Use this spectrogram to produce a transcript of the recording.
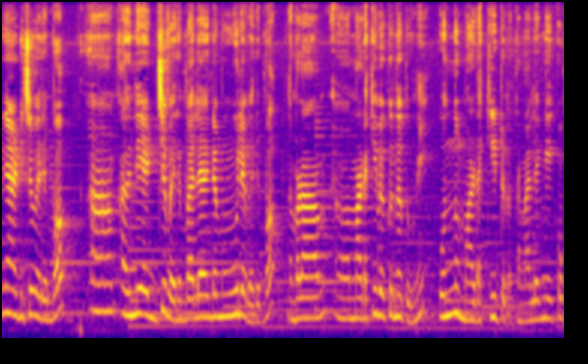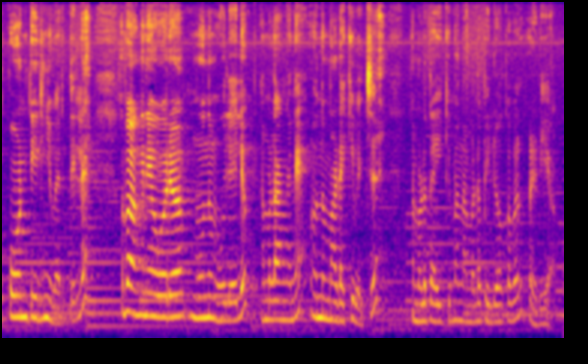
ഇങ്ങനെ അടിച്ച് വരുമ്പോൾ അതിന്റെ എഡ്ജ് വരുമ്പോൾ അല്ലെ അതിന്റെ മൂല വരുമ്പോൾ നമ്മൾ ആ മടക്കി വെക്കുന്ന തുണി ഒന്ന് മടക്കിയിട്ട് വെക്കണം. അല്ലെങ്കിൽ കൊക്കോൺ കോൺ തിരിഞ്ഞു വരത്തില്ലേ? അപ്പോൾ അങ്ങനെ ഓരോ മൂന്ന് മൂലയിലും നമ്മൾ അങ്ങനെ ഒന്ന് മടക്കി വെച്ച് നമ്മൾ തയ്ക്കുമ്പോൾ നമ്മുടെ പില്ലോ കവർ റെഡിയാവും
